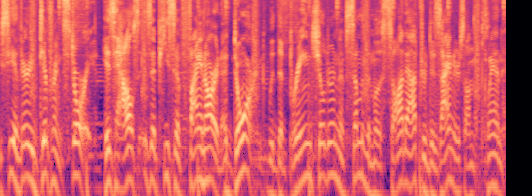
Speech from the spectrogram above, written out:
we see a very different story. His house is a piece of fine art adorned with the brainchildren of some of the most sought after designers on the planet.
